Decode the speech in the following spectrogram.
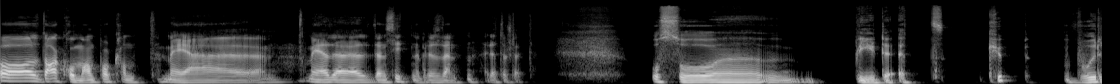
Og da kom han på kant med, med den sittende presidenten, rett og slett. Og så eh, blir det et kupp hvor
